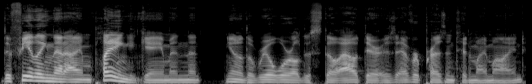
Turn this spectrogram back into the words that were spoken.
the feeling that I'm playing a game and that, you know, the real world is still out there is ever present in my mind.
